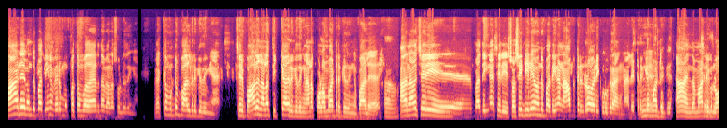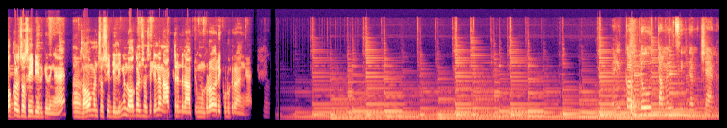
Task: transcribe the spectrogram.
மாடே வந்து பாத்தீங்கன்னா வெறும் முப்பத்தொன்பதாயிரம் தான் விலை சொல்லுதுங்க. வெக்க மட்டும் பால் இருக்குதுங்க சரி பால் நல்லா திக்கா இருக்குதுங்க நல்லா குழம்பாட்டு இருக்குதுங்க பால். அதனால சரி பாத்தீங்கன்னா சரி சொசைட்டிலே வந்து பாத்தீங்கன்னா நாற்பத்தி ரெண்டு ரூபா வரைக்கும் கொடுக்குறாங்கண்ணா இந்த லிட்டருக்கு மாட்டுக்கு ஆ இந்த மாட்டுக்கு. லோக்கல் சொசைட்டி இருக்குதுங்க. கவர்மெண்ட் சொசைட்டி இல்லைங்க லோக்கல் சொசைட்டில நாற்பத்தி ரெண்டு நாற்பத்தி மூணு ரூபா வரைக்கும் கொடுக்குறாங்க வெல்கம் டு தமிழ் சிங்கம் சேனல்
